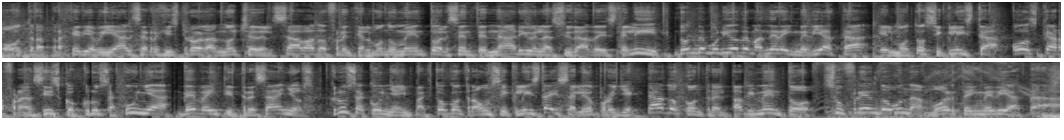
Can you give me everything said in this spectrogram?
Otra tragedia vial se registró la noche del sábado frente al monumento El Centenario en la ciudad de Estelí, donde murió de manera inmediata el motociclista Oscar Francisco Cruz Acuña, de 23 años. Cruz Acuña impactó contra un ciclista y salió proyectado contra el pavimento, sufriendo una muerte inmediata.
